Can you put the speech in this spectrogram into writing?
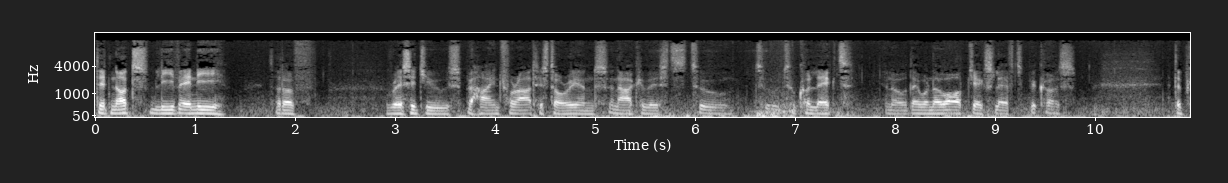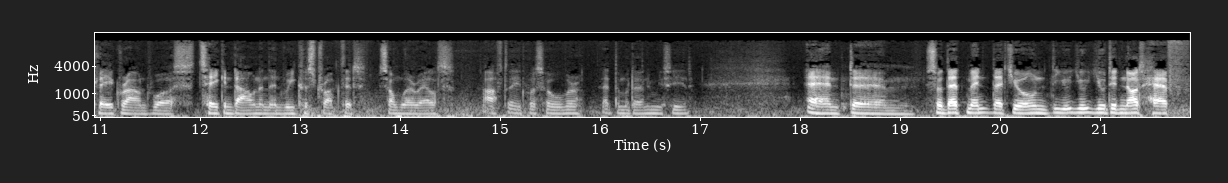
did not leave any sort of residues behind for art historians and archivists to, to, to collect. You know, there were no objects left because the playground was taken down and then reconstructed somewhere else after it was over at the Moderna Museet and um, so that meant that you, owned, you, you you did not have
